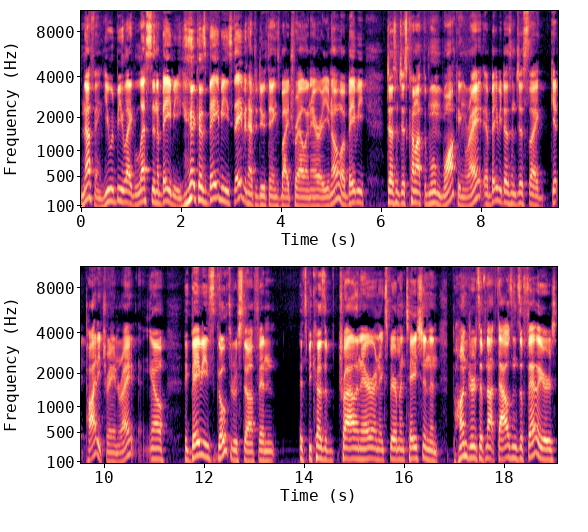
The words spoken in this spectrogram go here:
nothing. You would be like less than a baby because babies, they even have to do things by trial and error, you know? A baby doesn't just come out the womb walking, right? A baby doesn't just like get potty trained, right? You know, like babies go through stuff and it's because of trial and error and experimentation and hundreds if not thousands of failures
